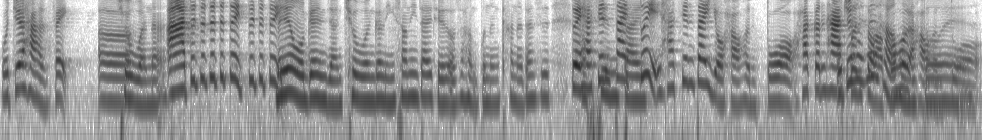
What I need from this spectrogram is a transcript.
我觉得他很 fake。呃，秋文啊，啊，对对对对对对对对，没有，我跟你讲，秋文跟林尚宁在一起的时候是很不能看的，但是对他现在，对他现在有好很多，他跟他分手过后有好很多。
